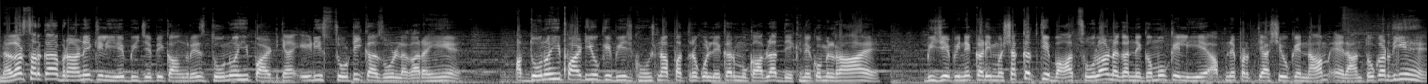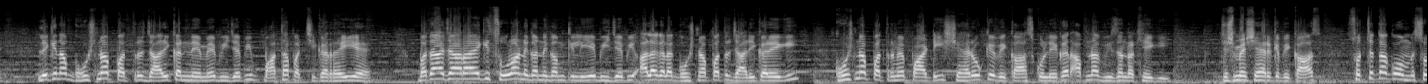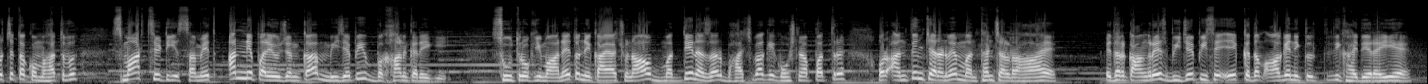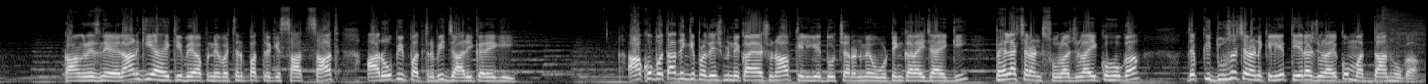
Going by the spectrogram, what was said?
नगर सरकार बनाने के लिए बीजेपी, कांग्रेस दोनों ही पार्टियाँ एडी चोटी का ज़ोर लगा रही हैं। अब दोनों ही पार्टियों के बीच घोषणा पत्र को लेकर मुकाबला देखने को मिल रहा है। बीजेपी ने कड़ी मशक्कत के बाद 16 नगर निगमों के लिए अपने प्रत्याशियों के नाम ऐलान तो कर दिए हैं, लेकिन अब घोषणा पत्र जारी करने में बीजेपी माथापच्ची कर रही है। बताया जा रहा है कि 16 नगर निगम के लिए बीजेपी अलग अलग घोषणा पत्र जारी करेगी। घोषणा पत्र में पार्टी शहरों के विकास को लेकर अपना विजन रखेगी, जिसमें शहर के विकास स्वच्छता को स्वच्छता को महत्व स्मार्ट सिटी समेत अन्य परियोजन का बीजेपी बखान करेगी। सूत्रों की माने तो निकाय चुनाव मद्देनजर भाजपा के घोषणा पत्र और अंतिम चरण में मंथन चल रहा है। इधर कांग्रेस बीजेपी से एक कदम आगे निकलती दिखाई दे रही है। कांग्रेस ने ऐलान किया है कि वे अपने वचन पत्र के साथ साथ आरोपी पत्र भी जारी करेगी। आपको बता दें कि प्रदेश में निकाय चुनाव के लिए दो चरण में वोटिंग कराई जाएगी। पहला चरण 16 जुलाई को होगा, जबकि दूसरे चरण के लिए 13 जुलाई को मतदान होगा।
